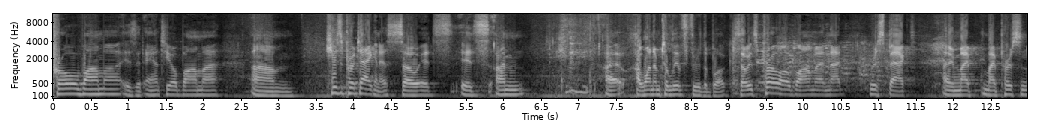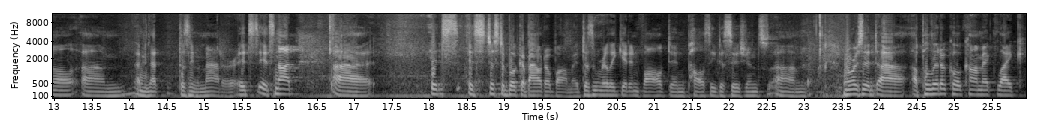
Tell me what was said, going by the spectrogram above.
pro Obama? Is it anti Obama? Um, he's a protagonist, so it's, it's I'm, I, I want him to live through the book. So it's pro Obama in that respect. I mean, my, my personal, um, I mean, that doesn't even matter. It's, it's not, uh, it's it's just a book about Obama. It doesn't really get involved in policy decisions, um, nor is it uh, a political comic like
